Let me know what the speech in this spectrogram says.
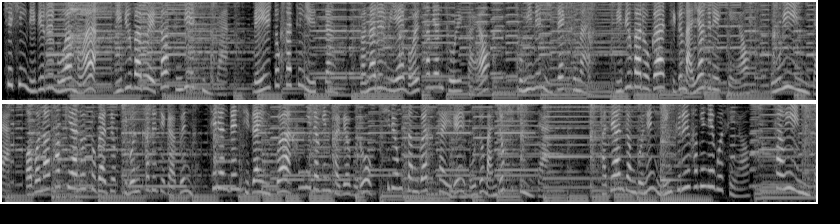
최신 리뷰를 모아 모아 리뷰바로에서 준비했습니다. 매일 똑같은 일상, 변화를 위해 뭘 사면 좋을까요? 고민은 이제 그만. 리뷰바로가 지금 알려드릴게요. 5위입니다. 어버너 사피아노 소가죽 기본 카드 지갑은 세련된 디자인과 합리적인 가격으로 실용성과 스타일을 모두 만족시킵니다. 자세한 정보는 링크를 확인해보세요. 4위입니다.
